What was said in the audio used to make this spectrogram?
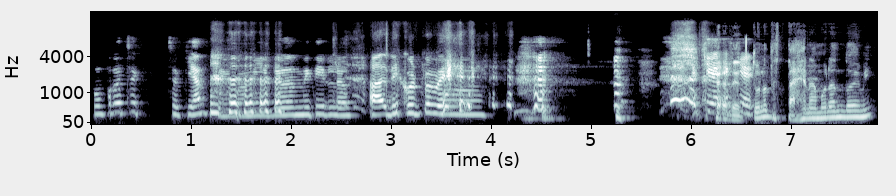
fue un poco cho- choqueante para mí, debo admitirlo. Ah, discúlpeme. Como- es que, es Espérate, que- ¿tú no te estás enamorando de mí?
